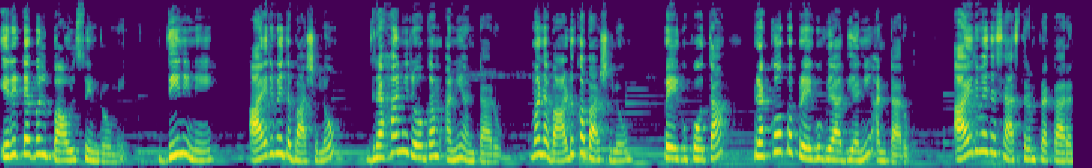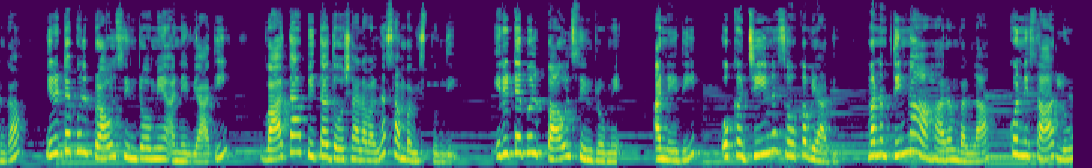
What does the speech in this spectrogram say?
ఇరిటబుల్ బౌల్ సిండ్రోమే. దీనినే ఆయుర్వేద భాషలో గ్రహణి రోగం అని అంటారు. మన వాడుక భాషలో పేగుపోత ప్రకోప ప్రేగు వ్యాధి అని అంటారు. ఆయుర్వేద శాస్త్రం ప్రకారంగా ఇరిటబుల్ బౌల్ సిండ్రోమే అనే వ్యాధి వాతాపిత దోషాల వలన సంభవిస్తుంది. ఇరిటబుల్ బౌల్ సిండ్రోమే అనేది ఒక జీర్ణశోక వ్యాధి. మనం తిన్న ఆహారం వల్ల కొన్నిసార్లు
